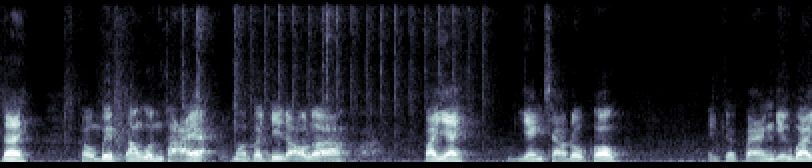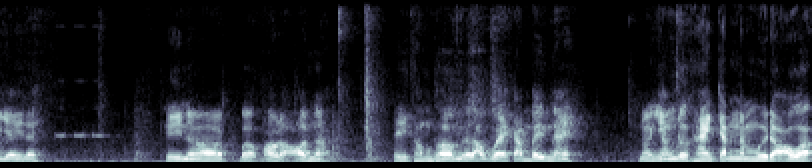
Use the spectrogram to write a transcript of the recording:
Đây, còn bếp nấu bên phải á, nó có chế độ là 3 giây, gian xào đồ khô. Thì các bạn giữ 3 giây đây. Khi nó báo đỏ nè, thì thông thường cái đầu que cảm biến này, nó nhận được 250 độ á,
